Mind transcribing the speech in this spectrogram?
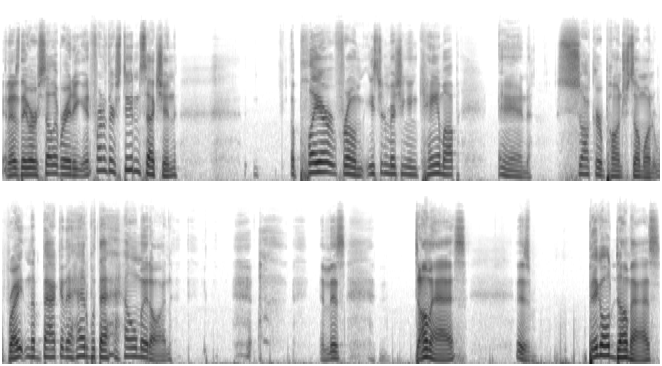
and as they were celebrating in front of their student section, a player from Eastern Michigan came up and sucker punched someone right in the back of the head with the helmet on. and this dumbass, this big old dumbass,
